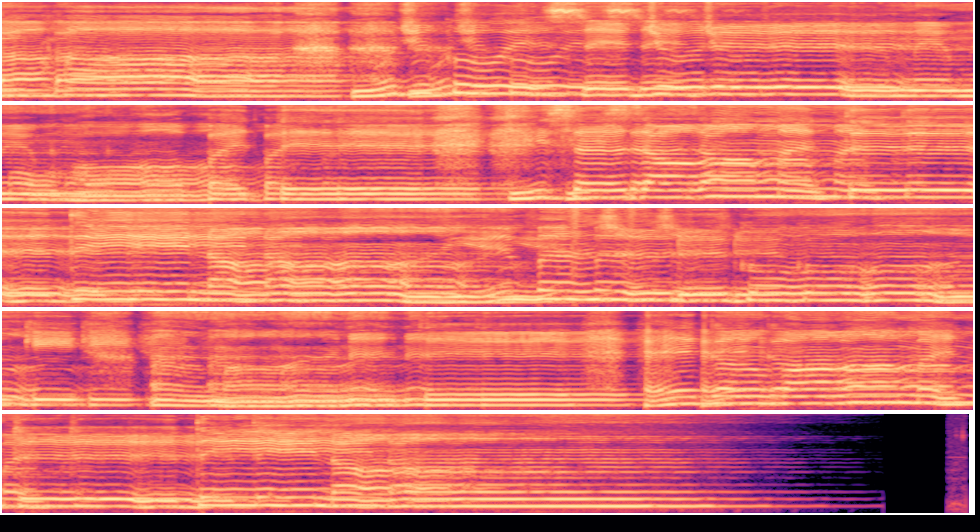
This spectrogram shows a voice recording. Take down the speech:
کہا مجھ کو اس جرم میں محبت کی سزامت دینا یہ بزرگوں کی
